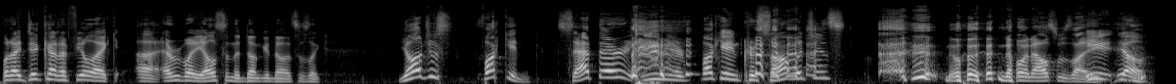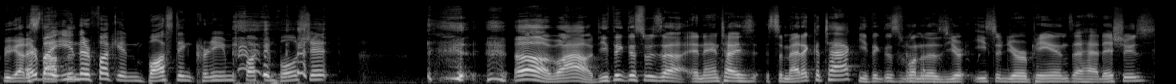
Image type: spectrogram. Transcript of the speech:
but I did kind of feel like uh, everybody else in the Dunkin' Donuts was like, y'all just fucking sat there eating your fucking croissant witches. no, no one else was like, Eat, yo, we gotta everybody eating their fucking Boston cream fucking bullshit. Oh wow! Do you think this was uh, an anti-Semitic attack? You think this is one of those Euro- Eastern Europeans that had issues?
